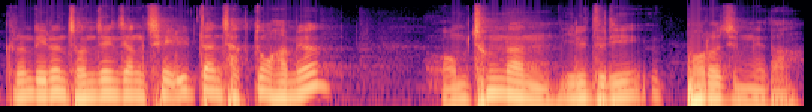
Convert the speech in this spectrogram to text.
그런데 이런 전쟁 장치가 일단 작동하면 엄청난 일들이 벌어집니다.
